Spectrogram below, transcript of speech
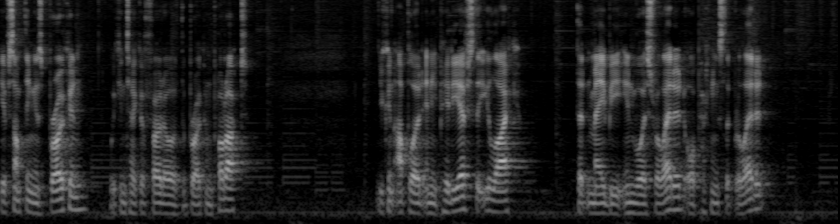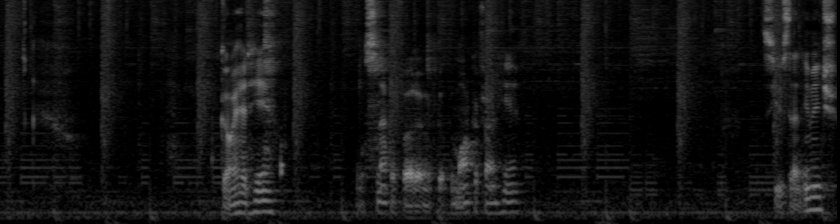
If something is broken, we can take a photo of the broken product. You can upload any PDFs that you like that may be invoice related or packing slip related. Go ahead here. We'll snap a photo. We've got the microphone here. Use that image.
